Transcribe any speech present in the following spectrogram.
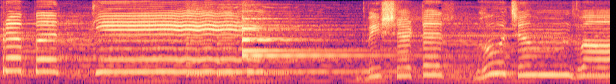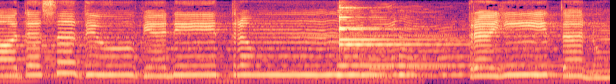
प्रपद्ये। द्विषटद्भुजं द्वादशदिव्यनेत्रम्। त्रयीतनुं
